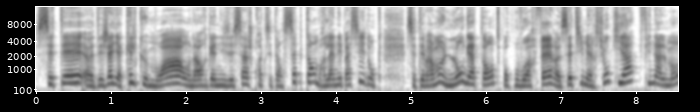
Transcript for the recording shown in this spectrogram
C'était euh, déjà il y a quelques mois, on a organisé ça, je crois que c'était en septembre l'année passée, donc c'était vraiment une longue attente pour pouvoir faire euh, cette immersion qui a finalement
